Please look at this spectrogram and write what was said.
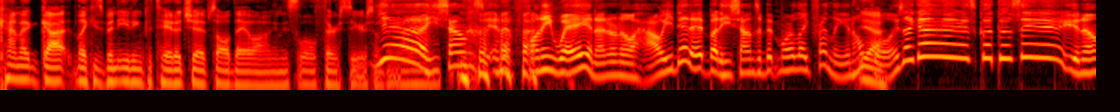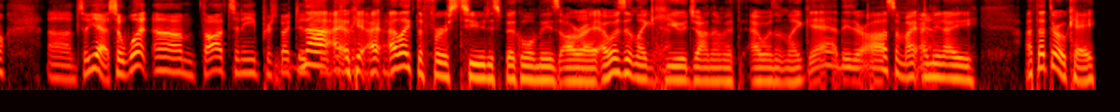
kind of got like he's been eating potato chips all day long and he's a little thirsty or something yeah, he sounds in a funny way, and I don't know how he did it, but he sounds a bit more like friendly and Yeah. hopeful. He's like, "Hey, it's good to see you," you know. Um, so yeah, so what um, thoughts? Any perspectives? Nah, I, okay. I, I like the first two Despicable Me's. All right, I wasn't like Yeah. huge on them. I wasn't like, yeah, these are awesome. I, I mean, I, I thought they're okay.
